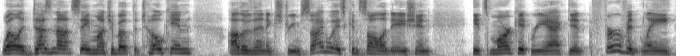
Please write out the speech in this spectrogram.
While it does not say much about the token other than extreme sideways consolidation, its market reacted fervently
